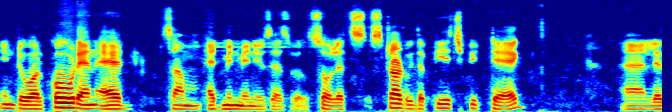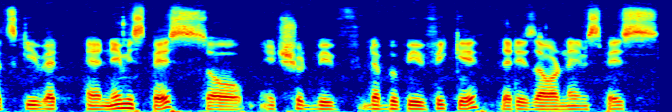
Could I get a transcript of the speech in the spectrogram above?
into our code and add some admin menus as well. So let's start with the php tag and let's give it a namespace. So it should be wp-vk that is our namespace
